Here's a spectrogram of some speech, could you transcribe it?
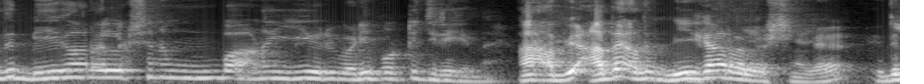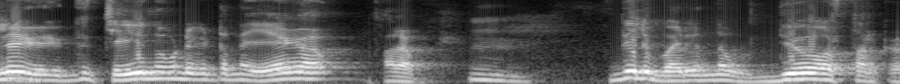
ഇത് ബീഹാർ ഇലക്ഷന് മുമ്പാണ് ഈ ഒരു വെടി പൊട്ടിച്ചിരിക്കുന്നത് ആ അത് അത് ബീഹാർ ഇലക്ഷനിൽ ഇതിൽ ഇത് ചെയ്യുന്നതുകൊണ്ട് കിട്ടുന്ന ഏക ഫലം ഇതിൽ വരുന്ന ഉദ്യോഗസ്ഥർക്ക്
